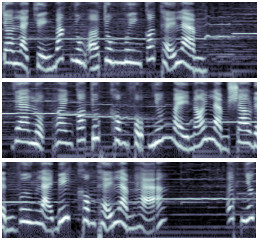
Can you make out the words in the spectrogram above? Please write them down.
cho là chuyện Bắc Nhung ở Trung Nguyên có thể làm. Gia luật hoang có chút không phục nhướng mày nói làm sao định vương lại biết không thể làm hả? Ít nhất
